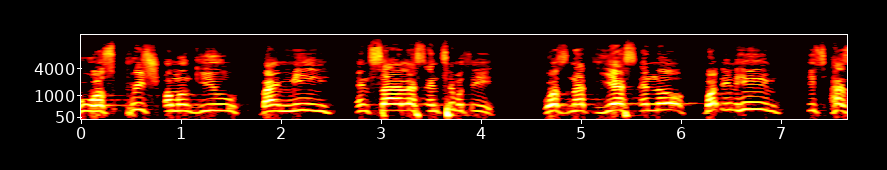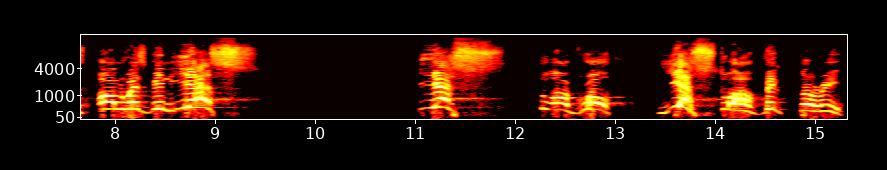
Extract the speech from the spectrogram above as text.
who was preached among you by me and Silas and Timothy, was not yes and no, but in him it has always been yes. Yes to our growth. Yes to our victory.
